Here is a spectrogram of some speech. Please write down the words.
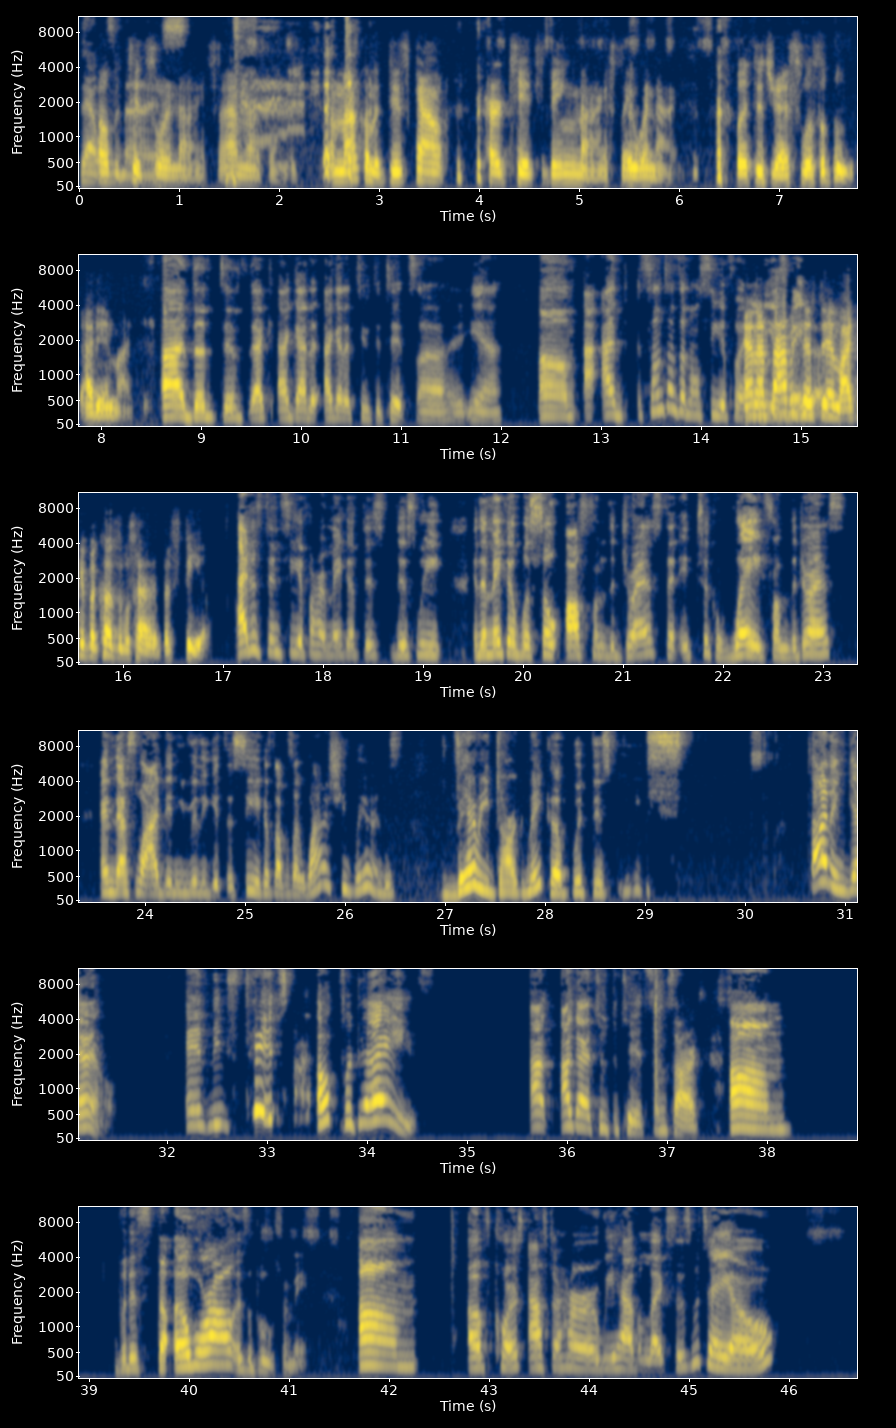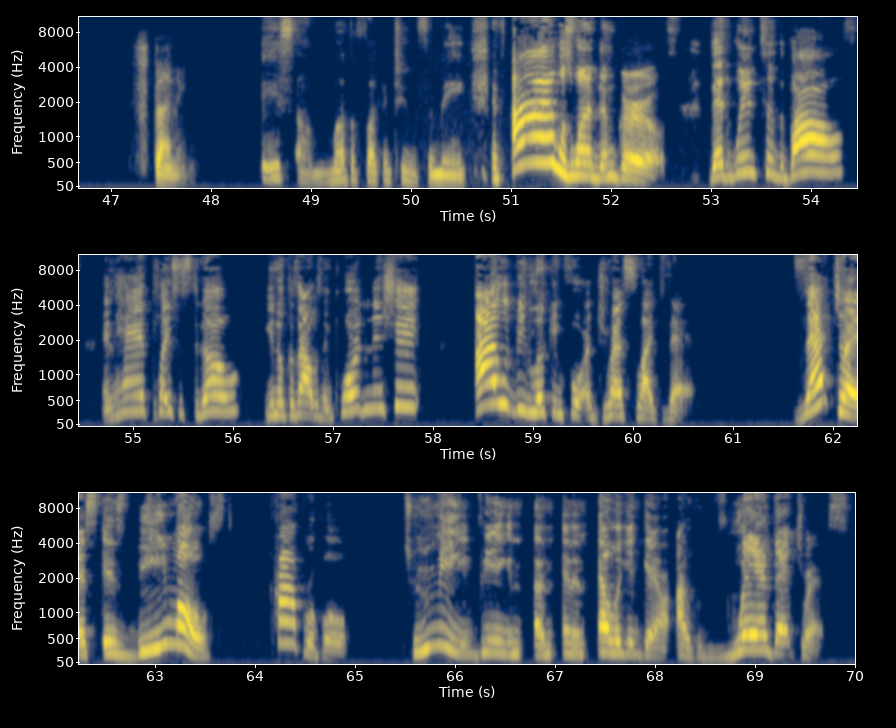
That oh, the nice. tits were nice. I'm not gonna. I'm not gonna discount her tits being nice. They were nice, but the dress was a boot. I didn't like it. Uh, the, the I, I got it. I got to toot the tits. Uh, yeah. Um, I, I sometimes I don't see it for. And I probably makeup. just didn't like it because it was her, but still. I just didn't see it for her makeup this this week. The makeup was so off from the dress that it took away from the dress and that's why I didn't really get to see it because I was like, why is she wearing this very dark makeup with this stunning gown. And these tits are up for days. I, I got to the tits. I'm sorry. Um, but it's the overall is a boot for me. Um, of course, after her, we have Alexis Mateo. Stunning. It's a motherfucking two for me. If I was one of them girls that went to the balls and had places to go, you know, because I was important and shit, I would be looking for a dress like that. That dress is the most comparable to me being in an, in an elegant gown. I would wear that dress.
